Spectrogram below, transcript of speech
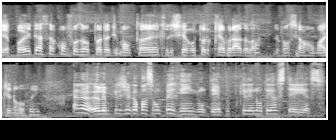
Depois dessa confusão toda de montanha, que eles chegam todo quebrado lá, eles vão se arrumar de novo e. É, não, eu lembro que ele chega a passar um perrengue um tempo porque ele não tem as teias.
